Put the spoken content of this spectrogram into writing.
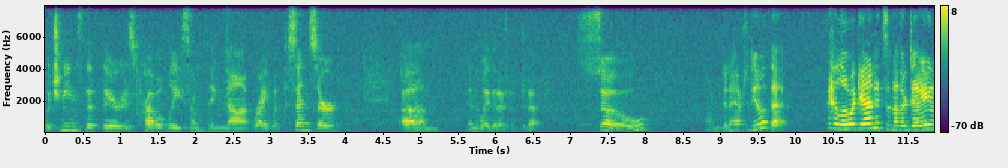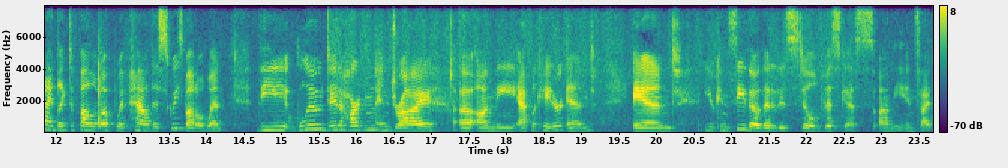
which means that there is probably something not right with the sensor um, and the way that I've hooked it up. So I'm going to have to deal with that. Hello again, it's another day and I'd like to follow up with how this squeeze bottle went. The glue did harden and dry uh, on the applicator end and you can see though that it is still viscous on the inside.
